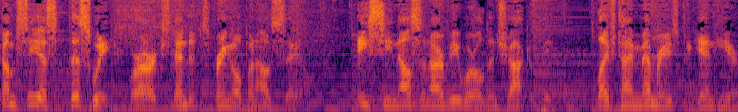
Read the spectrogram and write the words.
Come see us this week for our extended spring open house sale. AC Nelson RV World in Shakopee. Lifetime memories begin here.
